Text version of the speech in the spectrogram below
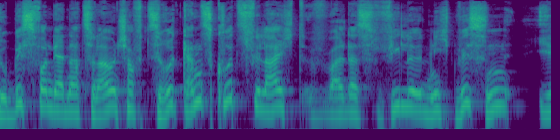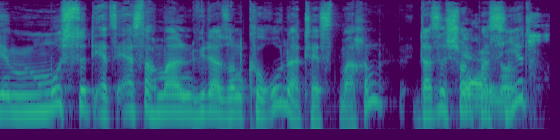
du bist von der Nationalmannschaft zurück. Ganz kurz vielleicht, weil das viele nicht wissen. Ihr musstet jetzt erst noch mal wieder so einen Corona-Test machen. Das ist schon Ja, passiert? Genau.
